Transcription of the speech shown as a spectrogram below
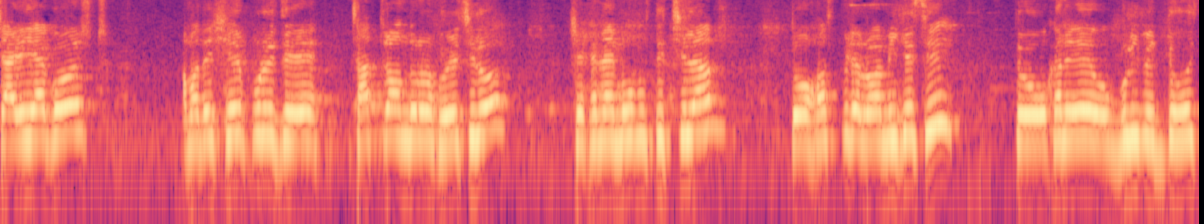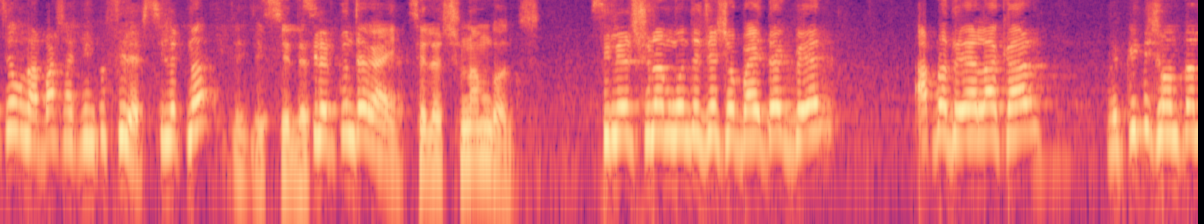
চারই আগস্ট আমাদের শেরপুরে যে ছাত্র আন্দোলন হয়েছিল সেখানে আমি উপস্থিত ছিলাম। তো হসপিটালও আমি গেছি। তো ওখানে গুলিবিদ্ধ হয়েছে ওনার বাসা কিন্তু সিলেট। সিলেট না? সিলেট। কোন জায়গায়? সিলেট সুনামগঞ্জ। সিলেট সুনামগঞ্জে যেসব ভাই দেখবেন আপনাদের এলাকার মানে কৃতি সন্তান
